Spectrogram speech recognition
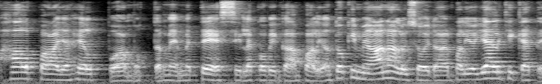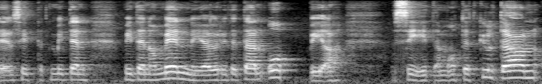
halpaa ja helppoa, mutta me emme tee sillä kovinkaan paljon. Toki me analysoidaan paljon jälkikäteen sitten, että miten, miten on mennyt ja yritetään oppia siitä, mutta kyllä tämä on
